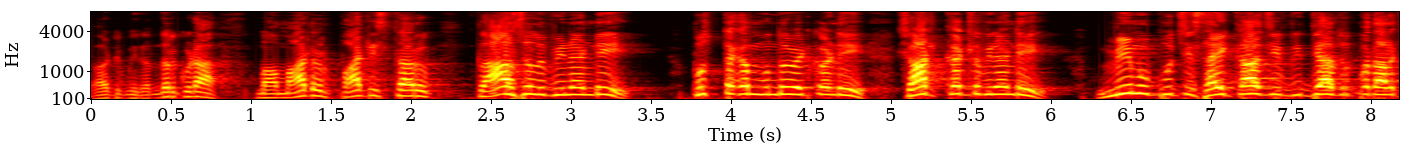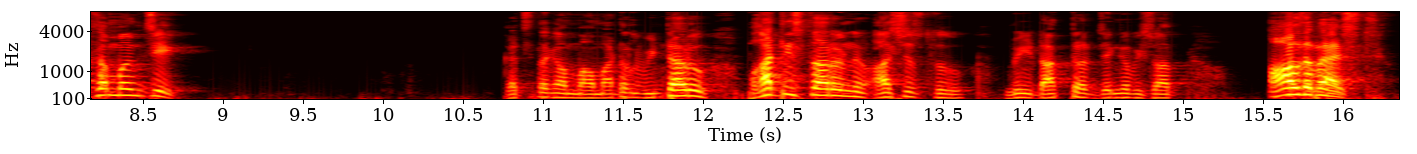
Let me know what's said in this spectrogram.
కాబట్టి మీరందరూ కూడా మా మాటలు పాటిస్తారు. క్లాసులు వినండి. పుస్తకం ముందు పెట్టుకోండి. షార్ట్ కట్లు వినండి. మేము పూచి సైకాలజీ విద్యా దృక్పథాలకు సంబంధించి. ఖచ్చితంగా మా మాటలు వింటారు పాటిస్తారని ఆశిస్తూ మీ doctor Janga Viswanath. All the best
